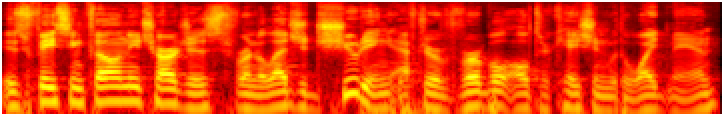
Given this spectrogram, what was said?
is facing felony charges for an alleged shooting after a verbal altercation with a white man.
